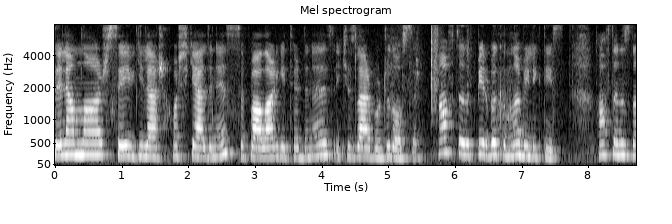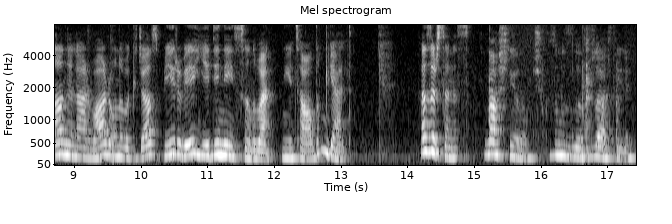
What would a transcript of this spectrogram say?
Selamlar, sevgiler. Hoş geldiniz. Sefalar getirdiniz. İkizler Burcu dostlarım. Haftalık bir bakımla birlikteyiz. Haftanızda neler var ona bakacağız. 1 ve 7 Nisan'ı ben niyet aldım geldim. Hazırsanız başlayalım. Şu kızımızı da düzeltelim.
